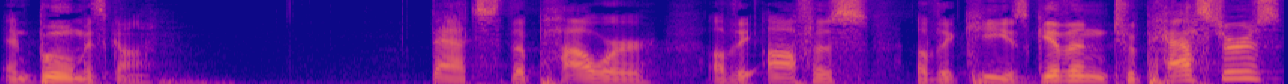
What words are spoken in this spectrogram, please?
And boom, it's gone. That's the power of the office of the keys, given to pastors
